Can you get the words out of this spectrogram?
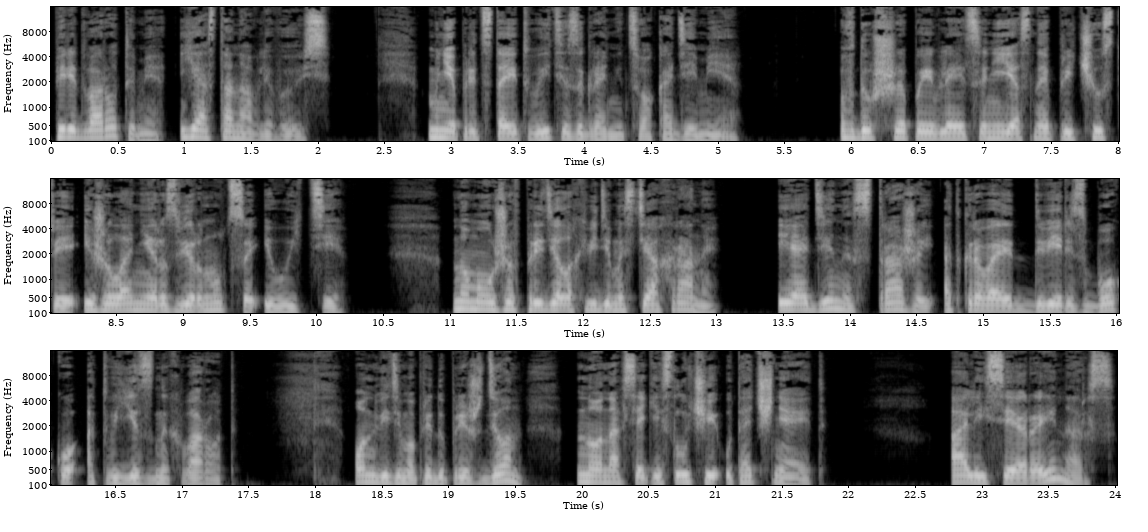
Перед воротами я останавливаюсь. Мне предстоит выйти за границу Академии. В душе появляется неясное предчувствие и желание развернуться и уйти. Но мы уже в пределах видимости охраны, и один из стражей открывает дверь сбоку от въездных ворот. Он, видимо, предупрежден, но на всякий случай уточняет. «Алисия Рейнарс?»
